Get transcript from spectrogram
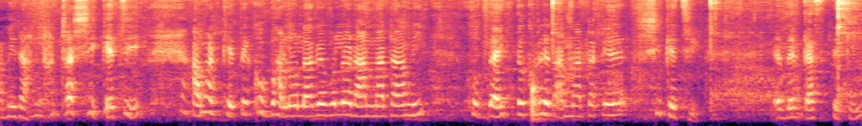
আমি রান্নাটা শিখেছি। আমার খেতে খুব ভালো লাগে বলে রান্নাটা আমি খুব দায়িত্ব করে রান্নাটাকে শিখেছি এদের কাছ থেকেই।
